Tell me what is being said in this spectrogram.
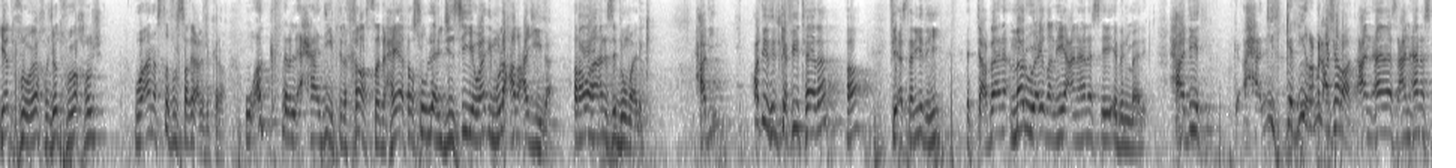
يدخل ويخرج يدخل ويخرج وأنس طفل صغير على فكرة وأكثر الأحاديث الخاصة بحياة رسول الله الجنسية وهذه ملاحظة عجيبة. رواها أنس بن مالك. حديث حديث الكفيت هذا في أسانيده التعبانة مروي أيضا هي عن أنس ابن مالك. حديث أحاديث كثيرة بالعشرات. عن أنس عن أنس.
